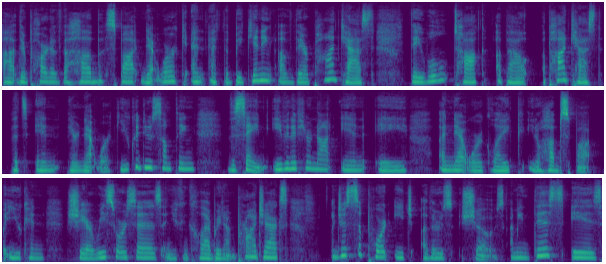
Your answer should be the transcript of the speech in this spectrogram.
uh, they're part of the HubSpot network, and at the beginning of their podcast, they will talk about podcast that's in their network. You could do something the same, even if you're not in a, a network like, you know, HubSpot, but you can share resources and you can collaborate on projects and just support each other's shows. I mean, this is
